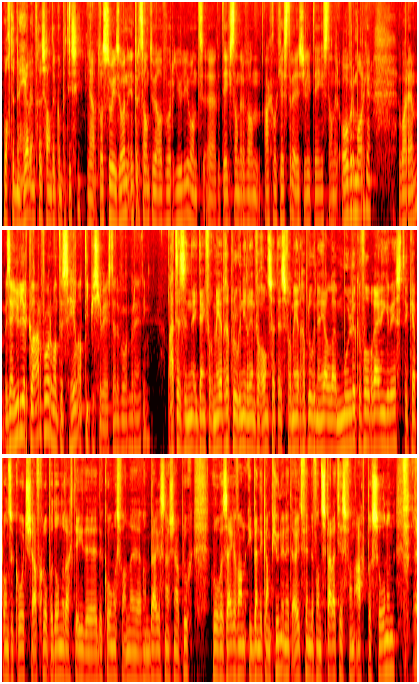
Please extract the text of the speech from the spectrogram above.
wordt het een heel interessante competitie. Ja, het was sowieso een interessant duel voor jullie. Want de tegenstander van Achel gisteren is jullie tegenstander overmorgen. Warem. Zijn jullie er klaar voor? Want het is heel atypisch geweest, hè, de voorbereiding. Het is een, ik denk voor meerdere ploegen, niet alleen voor ons, het is voor meerdere ploegen een heel uh, moeilijke voorbereiding geweest. Ik heb onze coach afgelopen donderdag tegen de, de komers van, uh, van de Belgische Nationale Ploeg horen zeggen van ik ben de kampioen in het uitvinden van spelletjes van acht personen. Uh,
